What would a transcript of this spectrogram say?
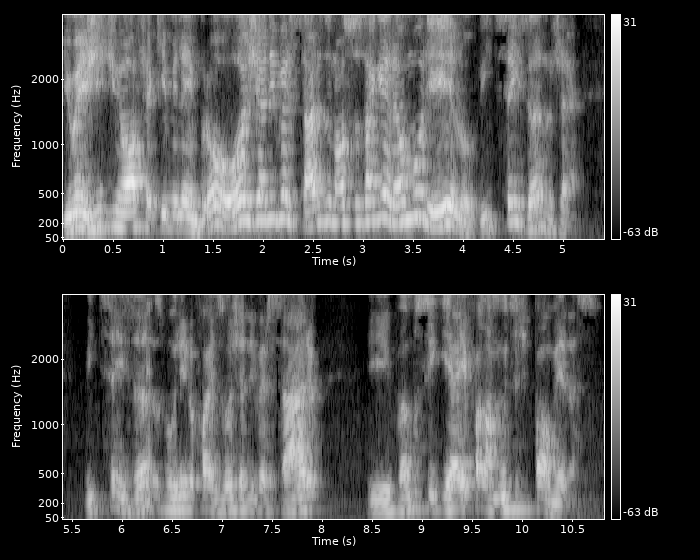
e o Egídio Off aqui me lembrou, hoje é aniversário do nosso zagueirão Murilo, 26 anos já. 26 anos, Murilo faz hoje aniversário. E vamos seguir aí falar muito de Palmeiras.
